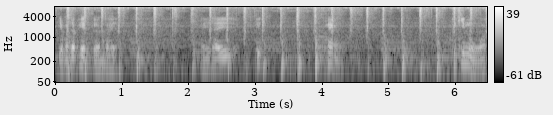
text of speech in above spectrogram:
เดี๋ยวมันจะเผ็ดเกินไป อันนี้ใช้พริกแห้งพริกขี้หนูอะ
